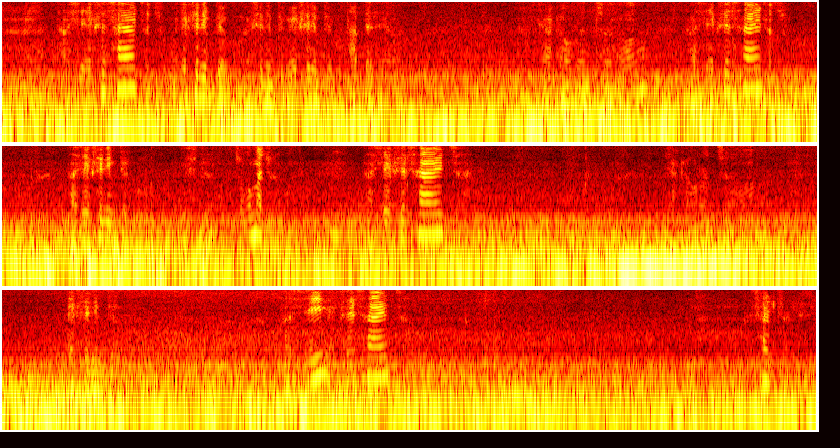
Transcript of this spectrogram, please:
음, 다시 엑셀 살짝 주고. 엑셀 힘 빼고, 엑셀 힘 빼고, 엑셀 힘 빼고. 다 빼세요. 약간 오른쪽. 다시 엑셀 살짝 주고. 다시 엑셀 힘 빼고. 조금만 주는 거. 네. 다시 엑셀 살짝. 약간 오른쪽. 엑셀 힘 빼고 다시 엑셀 살짝. 살짝 엑셀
